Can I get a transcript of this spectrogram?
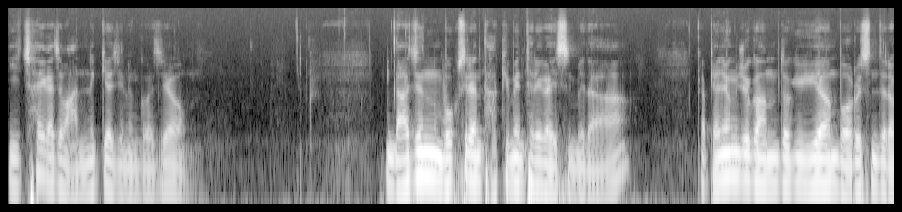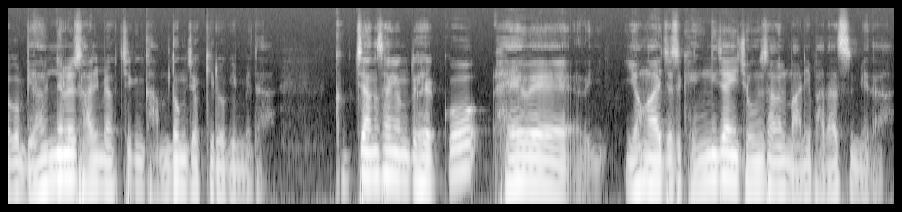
이 차이가 좀 안 느껴지는 거죠. 낮은 목소리한 다큐멘터리가 있습니다. 그러니까 변영주 감독이 위안부 어르신들하고 몇 년을 살며 찍은 감동적 기록입니다. 극장 상영도 했고 해외 영화제에서 굉장히 좋은 상을 많이 받았습니다.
